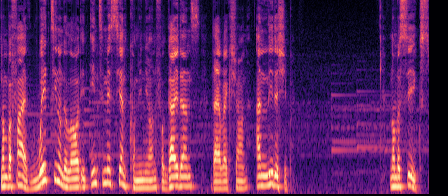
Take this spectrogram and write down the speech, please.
Number five, waiting on the Lord in intimacy and communion for guidance, direction, and leadership. Number six,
